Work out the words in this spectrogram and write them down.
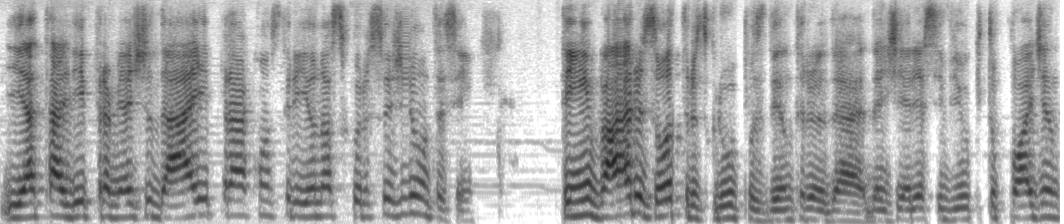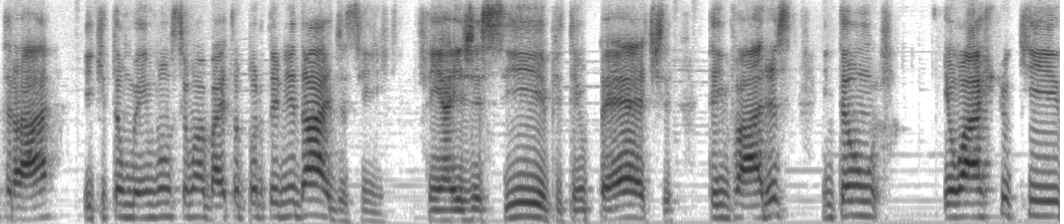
ia estar tá ali para me ajudar e para construir o nosso curso junto, assim. Tem vários outros grupos dentro da, da engenharia civil que tu pode entrar e que também vão ser uma baita oportunidade, assim. Tem a EGCIP, tem o PET, tem vários. Então, eu acho que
